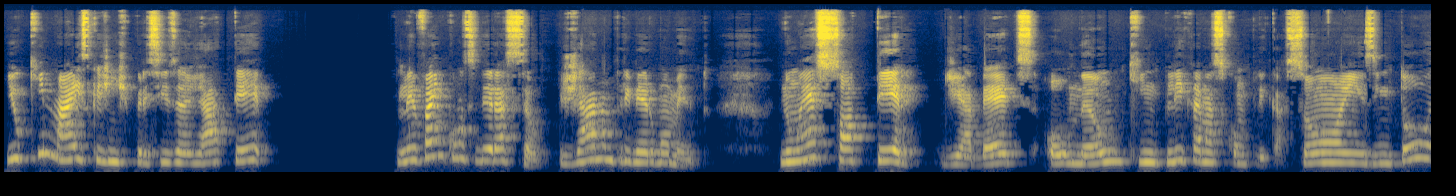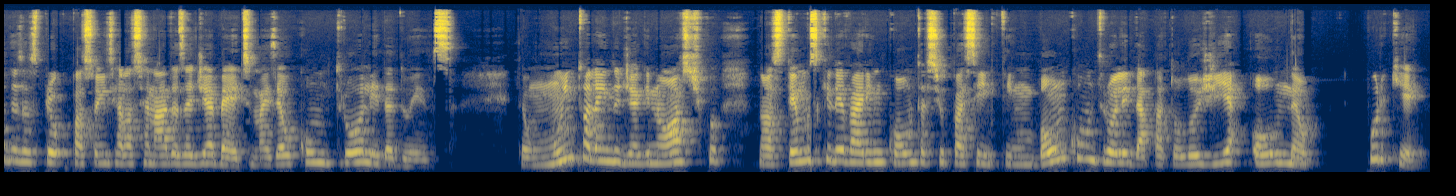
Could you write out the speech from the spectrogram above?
E o que mais que a gente precisa já ter, levar em consideração, já num primeiro momento? Não é só ter diabetes ou não que implica nas complicações, em todas as preocupações relacionadas a diabetes, mas é o controle da doença. Então, muito além do diagnóstico, nós temos que levar em conta se o paciente tem um bom controle da patologia ou não. Por quê?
